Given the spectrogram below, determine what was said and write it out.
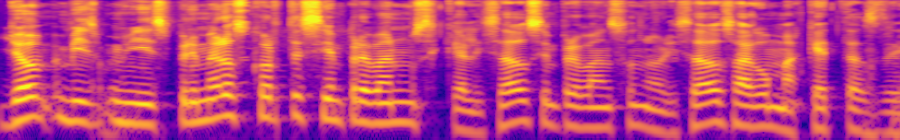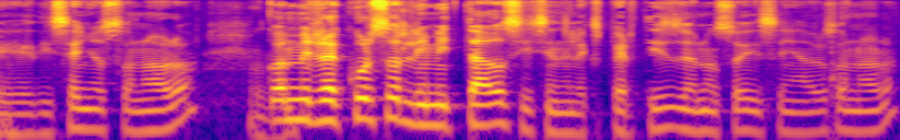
Yo, mis, mis primeros cortes siempre van musicalizados, siempre van sonorizados, hago maquetas de diseño sonoro, Ok. con mis recursos limitados y sin el expertise, yo no soy diseñador sonoro,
